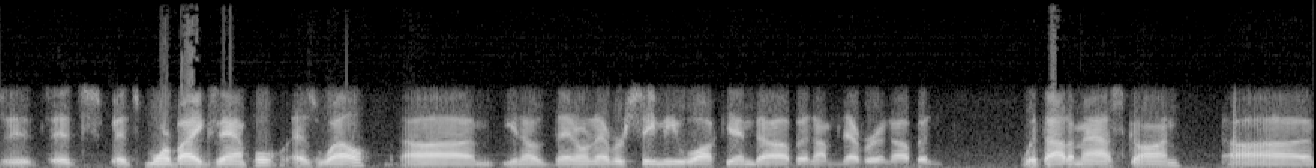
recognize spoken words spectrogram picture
it's it's it's more by example as well. Um, you know they don't ever see me walk into Ubben. I'm never in Ubben without a mask on. Uh,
